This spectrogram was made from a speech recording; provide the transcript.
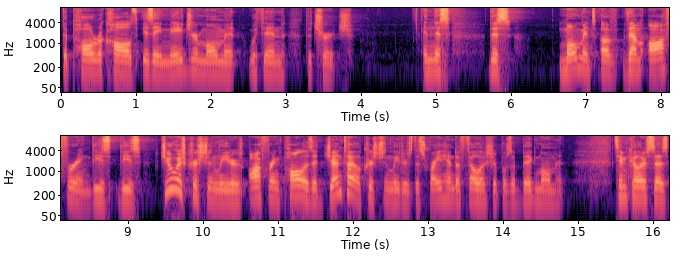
that Paul recalls is a major moment within the church. And this, this moment of them offering, these, these Jewish Christian leaders offering Paul as a Gentile Christian leaders this right hand of fellowship was a big moment. Tim Keller says,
